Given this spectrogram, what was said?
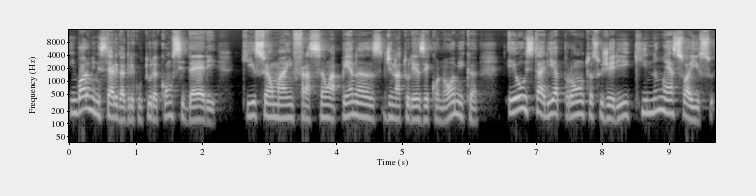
Embora o Ministério da Agricultura considere que isso é uma infração apenas de natureza econômica, eu estaria pronto a sugerir que não é só isso.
